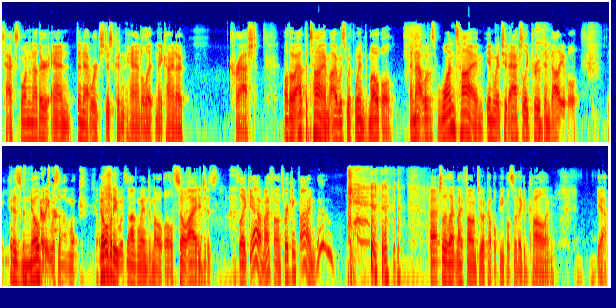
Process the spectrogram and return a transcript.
text one another, and the networks just couldn't handle it, and they kind of crashed. Although at the time I was with Wind Mobile, and that was one time in which it actually proved invaluable because nobody was on Wi- nobody was on Wind Mobile. So I just was like, yeah, my phone's working fine. Woo! I actually lent my phone to a couple people so they could call and yeah.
